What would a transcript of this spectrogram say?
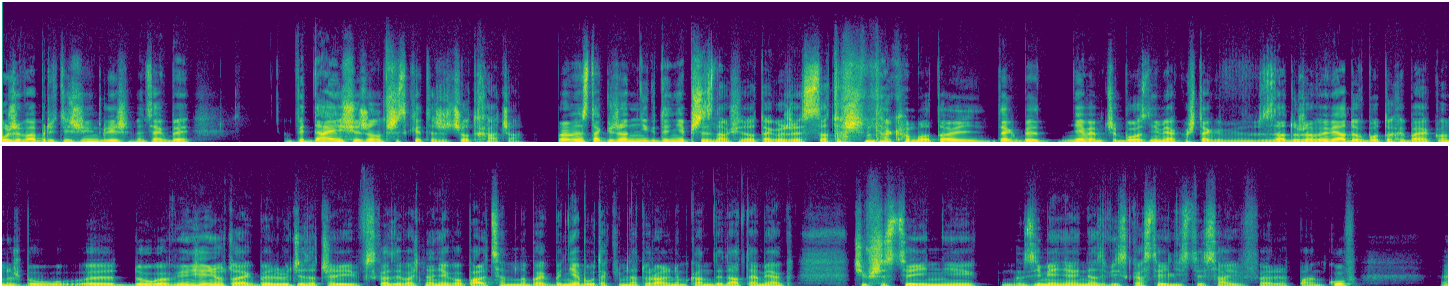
używa British English, więc jakby wydaje się, że on wszystkie te rzeczy odhacza. Problem jest taki, że on nigdy nie przyznał się do tego, że jest Satoshi Nakamoto i jakby nie wiem, czy było z nim jakoś tak za dużo wywiadów, bo to chyba jak on już był y, długo w więzieniu, to jakby ludzie zaczęli wskazywać na niego palcem, no bo jakby nie był takim naturalnym kandydatem jak ci wszyscy inni z imienia i nazwiska z tej listy cypherpunków. Y,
